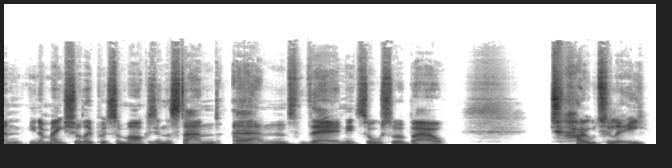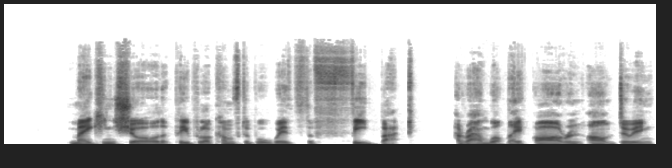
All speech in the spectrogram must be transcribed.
And you know, make sure they put some markers in the stand. And then it's also about totally making sure that people are comfortable with the feedback around what they are and aren't doing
